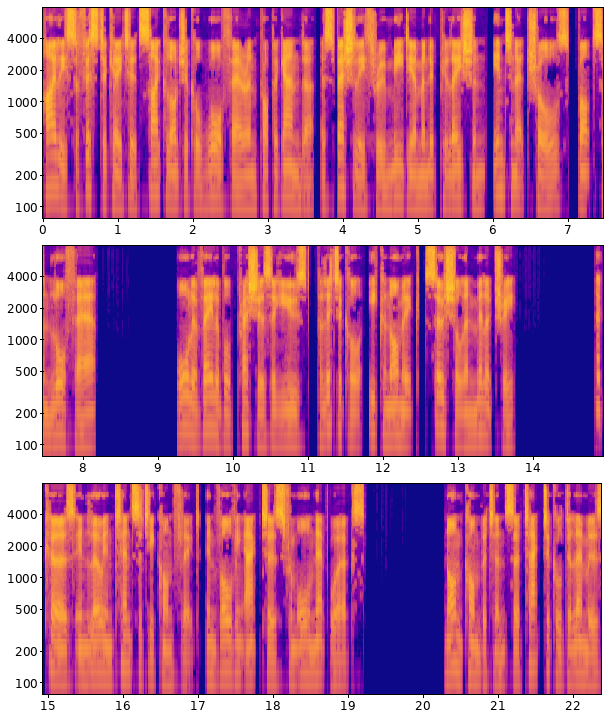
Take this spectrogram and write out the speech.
Highly sophisticated psychological warfare and propaganda, especially through media manipulation, Internet trolls, bots and lawfare. All available pressures are used, political, economic, social and military, occurs in low-intensity conflict, involving actors from all networks. Non-combatants are tactical dilemmas.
